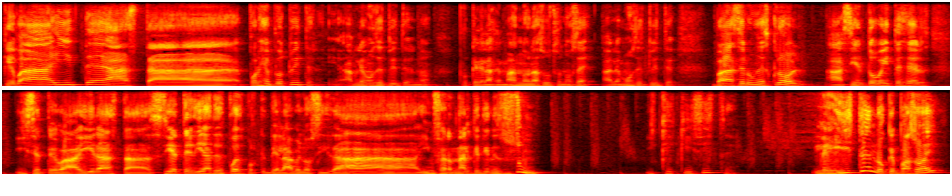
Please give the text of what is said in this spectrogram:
que va a irte hasta, por ejemplo, Twitter. Hablemos de Twitter, ¿no? Porque de las demás no las uso, no sé. Hablemos de Twitter. Va a hacer un scroll a 120 Hz y se te va a ir hasta 7 días después porque de la velocidad infernal que tienes. ¡Zoom! ¿Y qué hiciste? ¿Leíste lo que pasó ahí?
